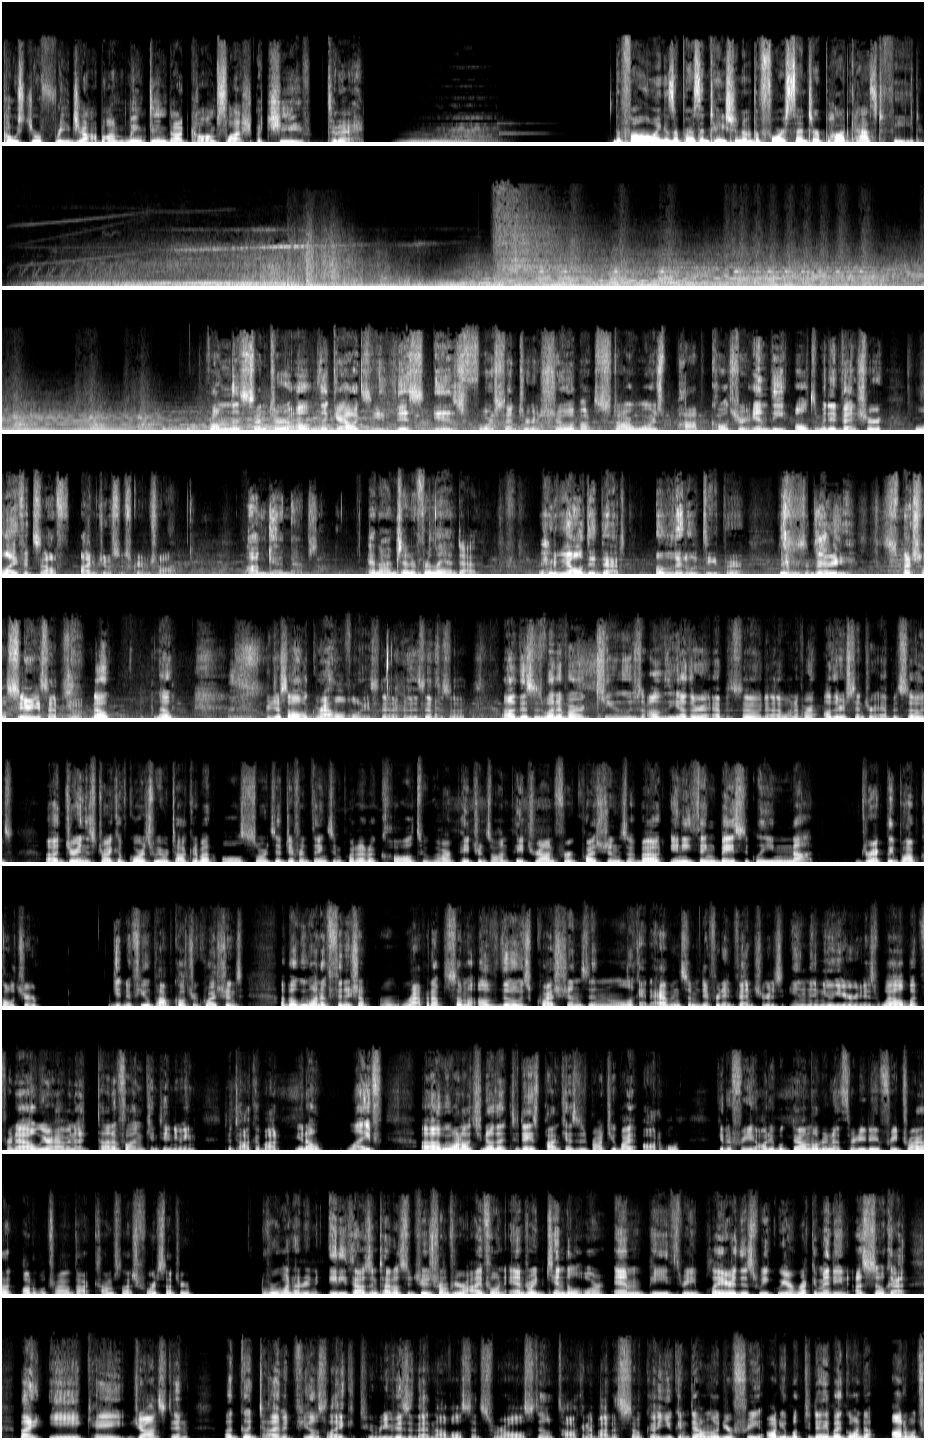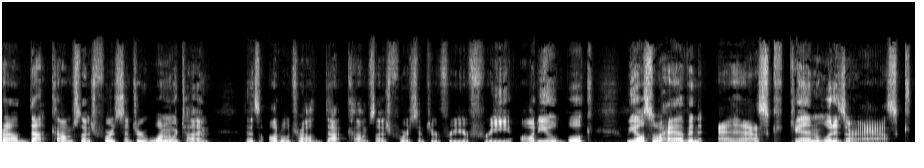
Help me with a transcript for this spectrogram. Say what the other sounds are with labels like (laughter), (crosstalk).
Post your free job on linkedin.com/achieve slash achieve today. The following is a presentation of the Force Center podcast feed. From the center of the galaxy, this is Force Center, a show about Star Wars, pop culture, and the ultimate adventure, life itself. I'm Joseph Scrimshaw. I'm Ken Napzok. And I'm Jennifer Landa. And we all did that a little deeper. This is a very (laughs) special, serious episode. Nope. Nope. We're just all gravel voiced uh, for this episode. Uh, this is one of our cues of the other episode, uh, one of our other center episodes. Uh, during the strike, of course, we were talking about all sorts of different things and put out a call to our patrons on Patreon for questions about anything basically not directly pop culture. Getting a few pop culture questions, uh, but we want to finish up wrapping up some of those questions and look at having some different adventures in the new year as well. But for now, we are having a ton of fun continuing to talk about, you know, life. Uh, we want to let you know that today's podcast is brought to you by Audible. Get a free audiobook download and a 30-day free trial at audibletrial.com slash force center. Over 180,000 titles to choose from for your iPhone, Android, Kindle, or MP3 player. This week we are recommending Ahsoka by E.K. Johnston. A good time it feels like to revisit that novel since we're all still talking about Ahsoka. You can download your free audiobook today by going to audibletrial.com slash center. One more time. That's audibletrial.com slash center for your free audiobook. We also have an ask. Ken, what is our ask?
